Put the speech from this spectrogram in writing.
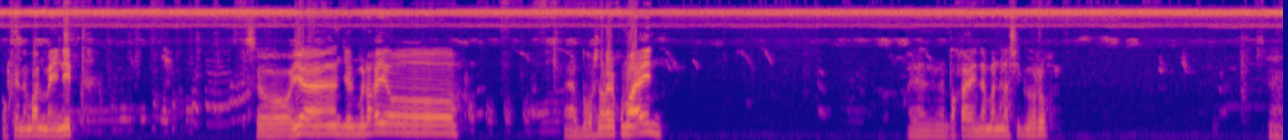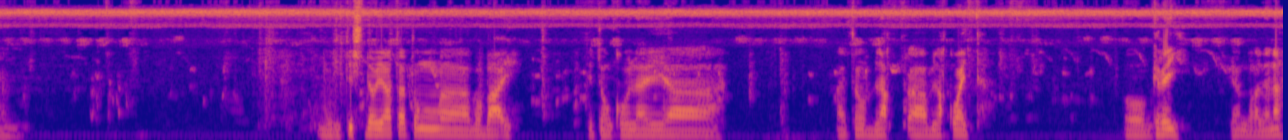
Okay naman, mainit. So, yan. Diyan muna kayo. Uh, bukas na kayo kumain. Ayan, napakain naman na siguro. Yan. Buntis daw yata tong ah, babae. Itong kulay ah ito black ah, black white o gray. Yan, bahala na.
